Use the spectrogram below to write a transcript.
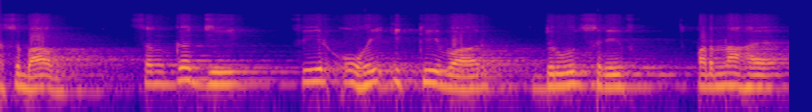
ਅਸਬਾਬ। ਸੰਗਤ ਜੀ, ਫਿਰ ਉਹੀ 21 ਵਾਰ ਦਰੂਦ ਸ਼ਰੀਫ ਪੜ੍ਹਨਾ ਹੈ,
